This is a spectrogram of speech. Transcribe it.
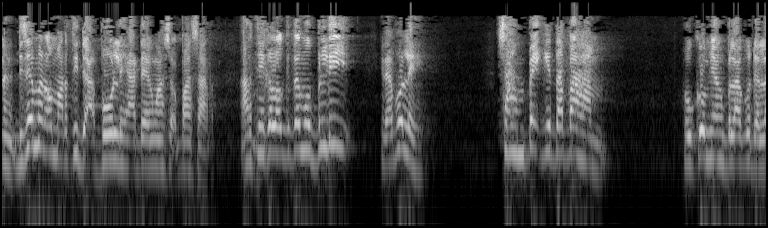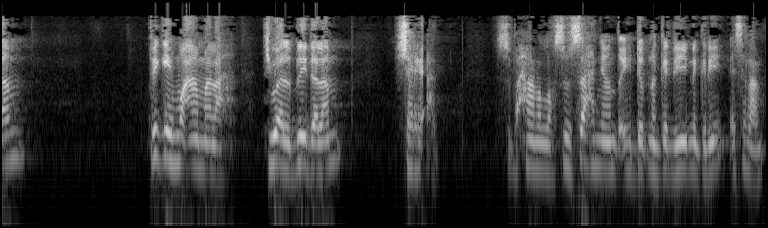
Nah, di zaman Umar tidak boleh ada yang masuk pasar. Artinya kalau kita mau beli, tidak boleh. Sampai kita paham hukum yang berlaku dalam fikih muamalah, jual beli dalam syariat. Subhanallah susahnya untuk hidup negeri di negeri Islam.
